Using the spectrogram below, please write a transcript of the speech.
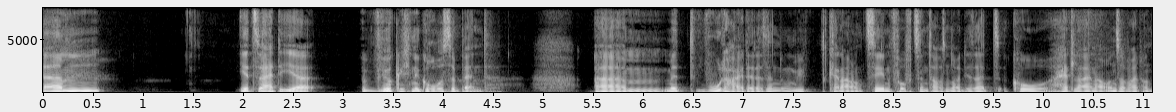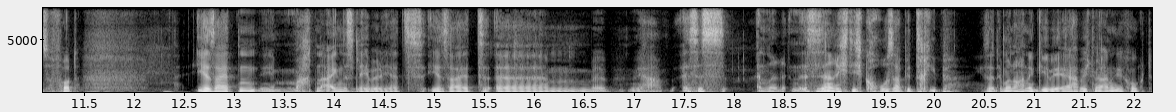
Ähm, jetzt seid ihr wirklich eine große Band. Ähm, mit Wuhlheide, da sind irgendwie, keine Ahnung, 10, 15.000 Leute, ihr seid Co-Headliner und so weiter und so fort. Ihr seid ein, ihr macht ein eigenes Label jetzt. Ihr seid, ähm, ja, es ist ein, es ist ein richtig großer Betrieb. Ihr seid immer noch eine GBR, habe ich mir angeguckt.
